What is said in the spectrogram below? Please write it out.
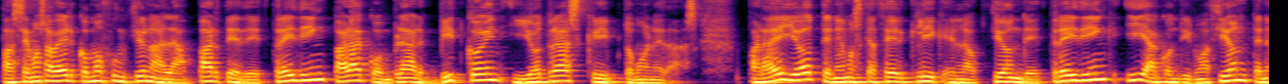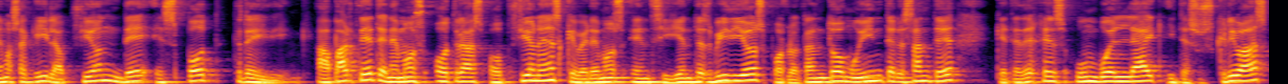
pasemos a ver cómo funciona la parte de trading para comprar Bitcoin y otras criptomonedas. Para ello, tenemos que hacer clic en la opción de trading y a continuación tenemos aquí la opción de Spot Trading. Aparte tenemos otras opciones que veremos en siguientes vídeos, por lo tanto muy interesante que te dejes un buen like y te suscribas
